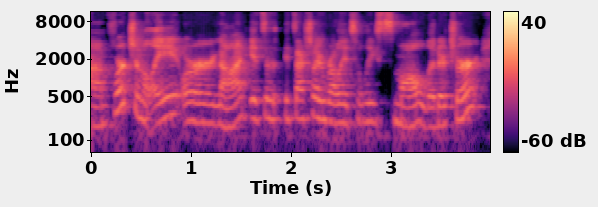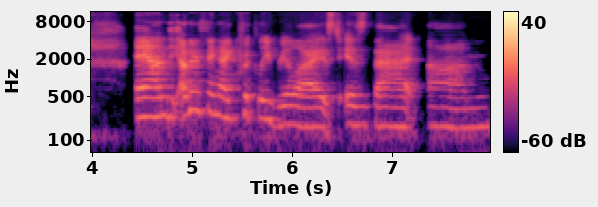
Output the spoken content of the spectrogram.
Um, fortunately or not, it's, a, it's actually a relatively small literature. And the other thing I quickly realized is that um,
